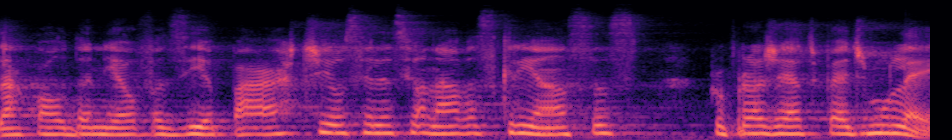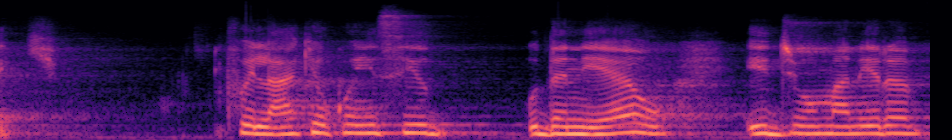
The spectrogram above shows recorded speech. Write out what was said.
da qual o Daniel fazia parte, eu selecionava as crianças para o projeto Pé de Moleque. Foi lá que eu conheci o Daniel e de uma maneira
